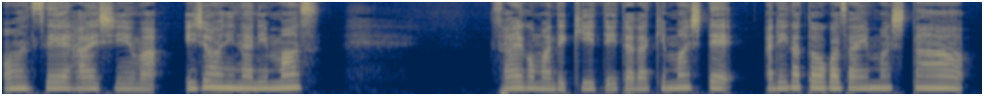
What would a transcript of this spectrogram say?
音声配信は以上になります。最後まで聞いていただきましてありがとうございました。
